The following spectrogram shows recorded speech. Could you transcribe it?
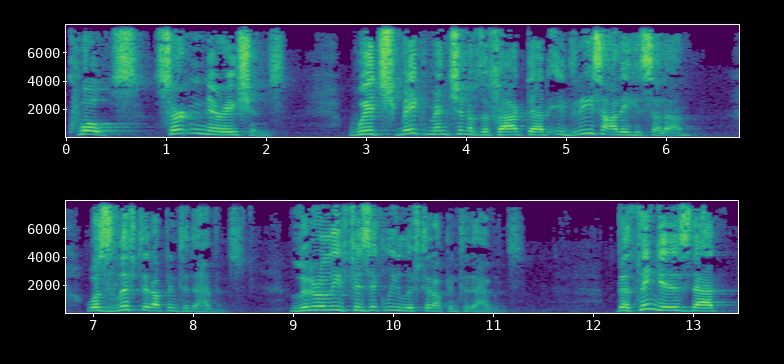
quotes, certain narrations, which make mention of the fact that Idris alayhi salam was lifted up into the heavens. Literally, physically lifted up into the heavens. The thing is that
